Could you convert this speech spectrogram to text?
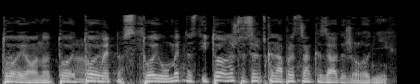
to je ono to je to je Umetnost. to je umetnost i to je ono što srpska napredna stranka zadržala od njih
